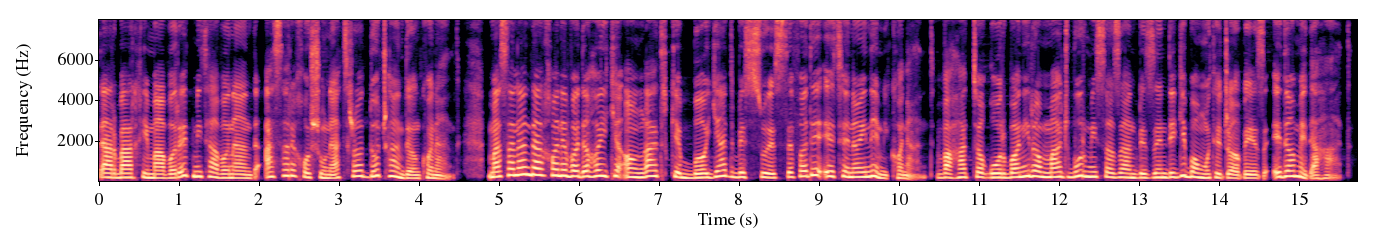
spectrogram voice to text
در برخی موارد می توانند اثر خشونت را دو چندان کنند. مثلا در خانواده هایی که آنقدر که باید به سوء استفاده اعتنایی نمی کنند و حتی قربانی را مجبور می سازند به زندگی با متجاوز ادامه دهد.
